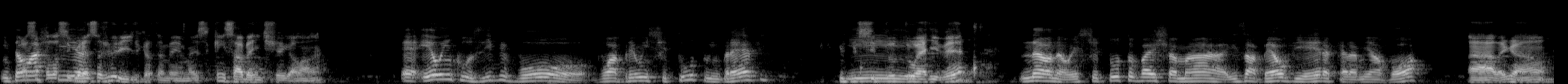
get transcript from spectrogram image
Então Passa acho pela que segurança é... jurídica também, mas quem sabe a gente chega lá, né? É, eu inclusive vou vou abrir um instituto em breve. E... Instituto RV? Não, não. O instituto vai chamar Isabel Vieira, que era minha avó. Ah, legal.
